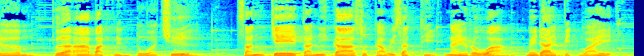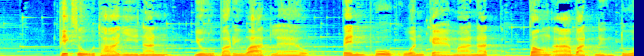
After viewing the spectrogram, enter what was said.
เดิม เพื่ออาบัตหนึ่งตัวชื่อ สันเจตานิกาสุกาวิสัตถิในระหว่างไม่ได้ปิดไว้ ภิกษุทายีนั้นอยู่ปริวาสแล้ว เป็นผู้ควรแก่มานัตต้องอาบัตหนึ่งตัว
